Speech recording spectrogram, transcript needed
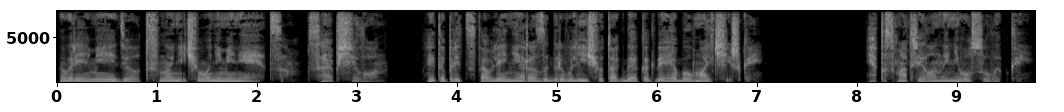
«Время идет, но ничего не меняется», — сообщил он. Это представление разыгрывали еще тогда, когда я был мальчишкой. Я посмотрела на него с улыбкой.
